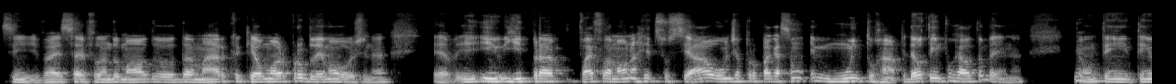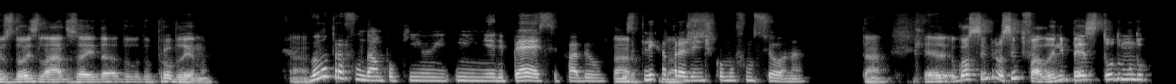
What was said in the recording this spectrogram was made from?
Sim, vai sair falando mal do, da marca, que é o maior problema hoje, né? É, e e para vai falar mal na rede social, onde a propagação é muito rápida, é o tempo real também, né? Então uhum. tem, tem os dois lados aí da, do, do problema. Ah. Vamos aprofundar um pouquinho em, em NPS, Fábio? Claro, Explica para a gente como funciona. Tá. É, eu gosto sempre, eu sempre falo, NPS todo mundo,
